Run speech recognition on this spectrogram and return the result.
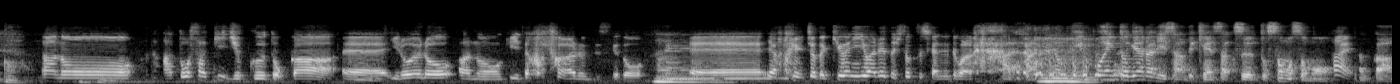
か。あのー後先塾とか、えーいろいろ、あの聞いたことあるんですけど、うんえーやっぱりちょっと急に言われると一つしか出てこなかった。ピンポイントギャラリーさんで検索すると、そもそもはい、なんか、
